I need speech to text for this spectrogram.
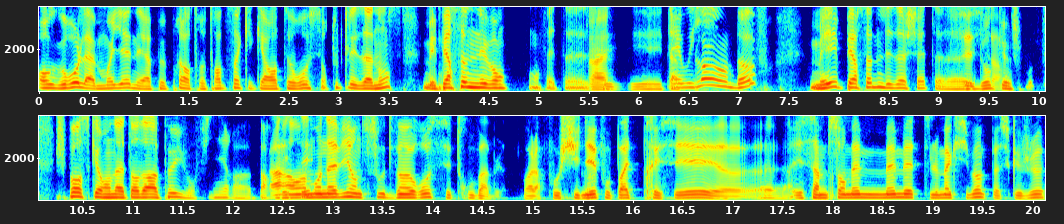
en gros, la moyenne est à peu près entre 35 et 40 euros sur toutes les annonces, mais personne ne les vend. En fait, Euh, Ouais. t'as Eh oui. plein d'offres, mais personne ne les achète. Euh, donc, ça. euh, je, je pense qu'en attendant un peu, ils vont finir par Ah, à baisser. mon avis, en dessous de 20 euros, c'est trouvable. Voilà, faut chiner, faut pas être pressé. euh, voilà. Et ça me semble même, même être le maximum parce que je,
